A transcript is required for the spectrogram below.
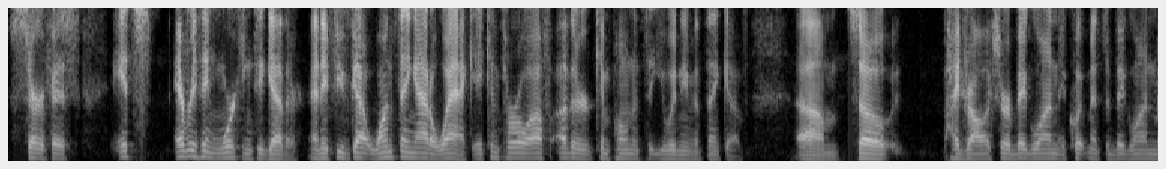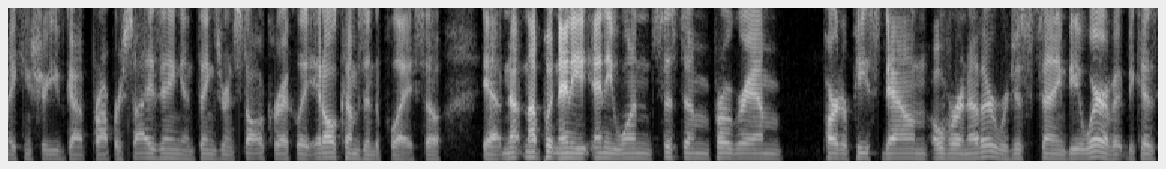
surface. It's everything working together. And if you've got one thing out of whack, it can throw off other components that you wouldn't even think of. Um, so hydraulics are a big one, equipment's a big one, making sure you've got proper sizing and things are installed correctly. It all comes into play. So yeah, not not putting any any one system program part or piece down over another. We're just saying be aware of it because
